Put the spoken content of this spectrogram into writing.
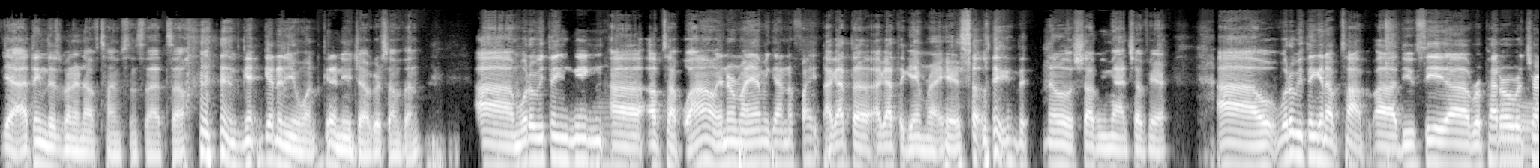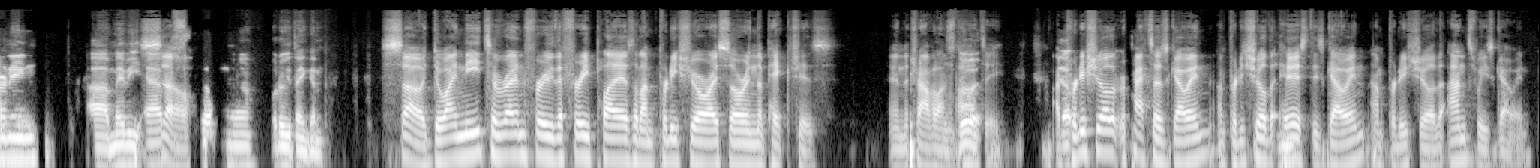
Yeah, I think there's been enough time since that. So get get a new one, get a new joke or something. Um, what are we thinking uh, up top? Wow, Inter Miami got in a fight. I got the I got the game right here. So the, no little shoving match up here. Uh, what are we thinking up top? Uh, do you see uh, Repetto returning? Uh, maybe Epps? So- Uh, what are we thinking? So, do I need to run through the three players that I'm pretty sure I saw in the pictures in the traveling Let's do it. party? I'm Yep. pretty sure that Repetto's going. I'm pretty sure that. Hurst is going. I'm pretty sure that Antwi's going.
